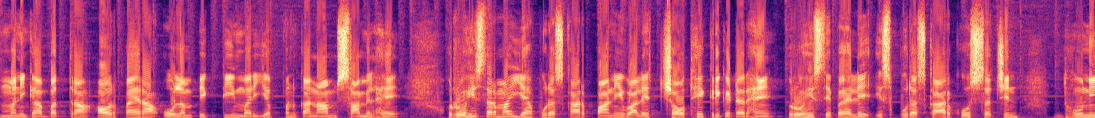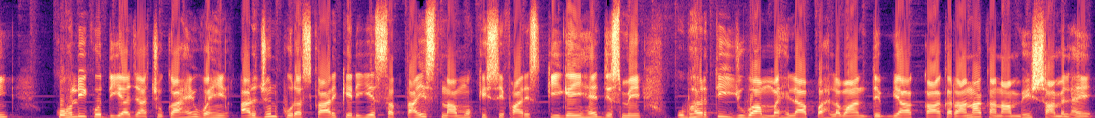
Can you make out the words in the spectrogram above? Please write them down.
मनिका बत्रा और पैरा ओलंपिक टी मरियप्पन का नाम शामिल है। रोहित शर्मा यह पुरस्कार पाने वाले चौथे क्रिकेटर हैं। रोहित से पहले इस पुरस्कार को सचिन, धोनी कोहली को दिया जा चुका है। वहीं अर्जुन पुरस्कार के लिए 27 नामों की सिफारिश की गई है, जिसमें उभरती युवा महिला पहलवान दिव्या काकराना का नाम भी शामिल है।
